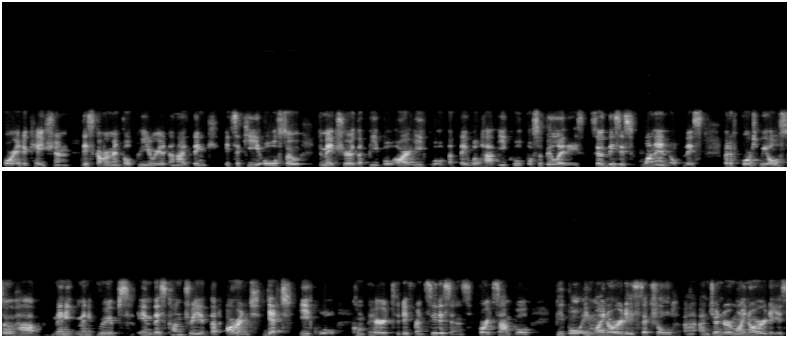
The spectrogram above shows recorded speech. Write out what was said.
for education this governmental period, and I think it's a key also to make sure that people are equal, that they will have equal possibilities. So this is one end of this. But of course, we also have many, many groups in this country that aren't yet equal compared to different citizens. For example, people in minorities, sexual uh, and gender minorities,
